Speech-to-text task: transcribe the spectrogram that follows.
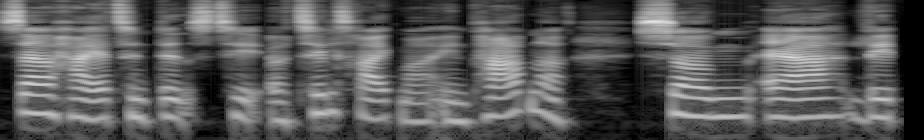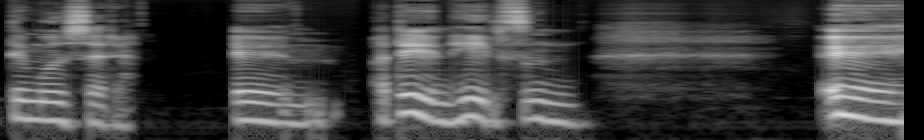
så har jeg tendens til at tiltrække mig en partner, som er lidt det modsatte. Øhm, og det er en helt sådan Øh,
